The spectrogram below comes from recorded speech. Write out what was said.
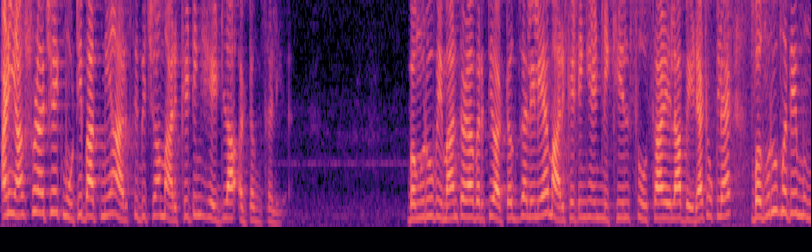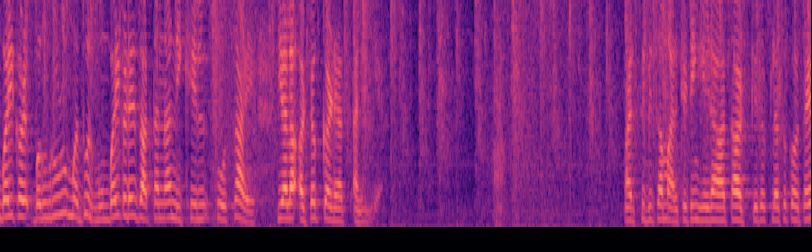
आणि या क्षणाची एक मोठी बातमी आहे आरसीबीच्या मार्केटिंग हेडला अटक झाली आहे. बंगळुरू विमानतळावरती अटक झालेली आहे मार्केटिंग हेड निखिल सोसाळेला बेड्या ठोकल्या आहे बंगळुरूमध्ये मुंबईकडे बंगळुरूमधून मुंबईकडे जाताना निखिल सोसाळे याला अटक करण्यात आलेली आहे. आरसीबीचा मार्केटिंग हेड हा आता अटकेत असल्याचं कळतंय.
